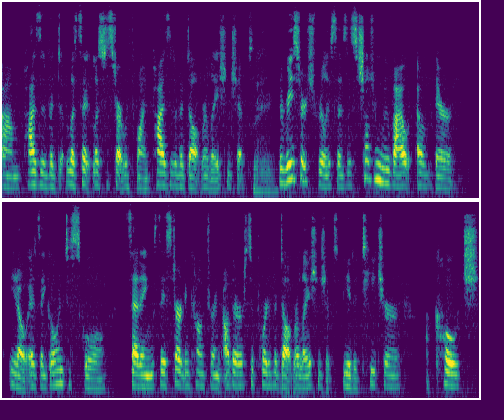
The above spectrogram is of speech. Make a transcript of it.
um, positive ad- let's say let's just start with one positive adult relationships right. the research really says as children move out of their you know as they go into school settings, they start encountering other supportive adult relationships, be it a teacher, a coach,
